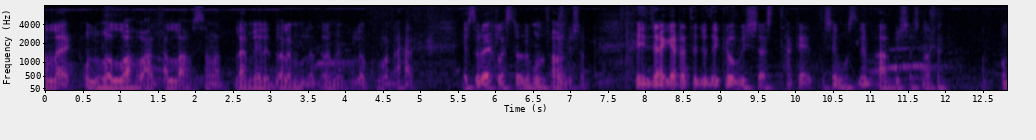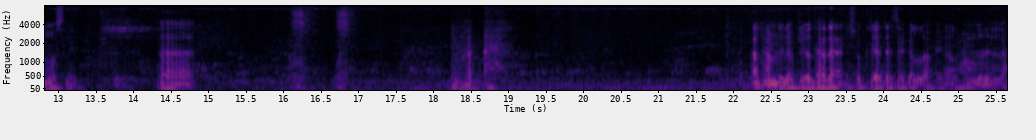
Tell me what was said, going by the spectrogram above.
আল্লাহ এক। উলহু আল্লাহ আহাদ, আল্লাহ সামাদ। লাম ইয়ালিদ ওয়া লাম ইউলাদ ওয়া লাম ইয়াকুল লাহু কুফুয়ান আহাদ। এই সূরা ইখলাসটা হলো মূল ফাউন্ডেশন এই জায়গাটাতে যদি কেউ বিশ্বাস থাকে সে মুসলিম, আর বিশ্বাস না থাকে অমুসলিম আলহামদুলিল্লাহ, প্রিয় দাদা, শুক্রিয়া জাজাক আল্লাহ আলহামদুলিল্লাহ।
